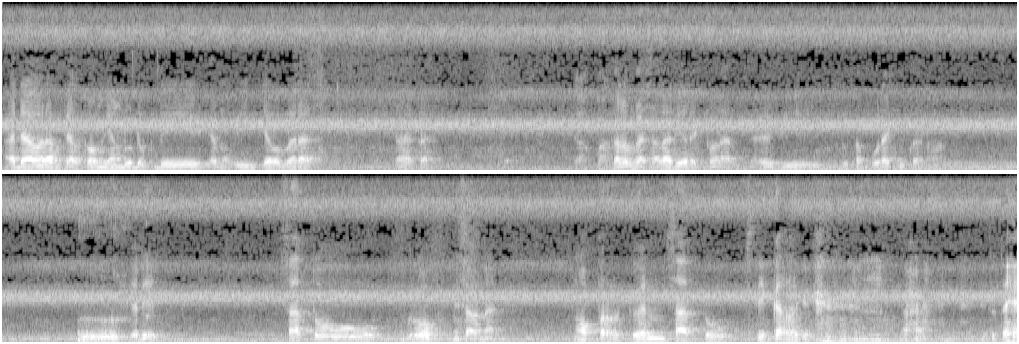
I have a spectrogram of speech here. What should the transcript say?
ada orang Telkom yang duduk di MUI Jawa Barat. Kata kalau nggak salah dia rektorat eh, di duka purek bukan jadi satu grup misalnya ngoperkan satu stiker gitu. Nah, itu teh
